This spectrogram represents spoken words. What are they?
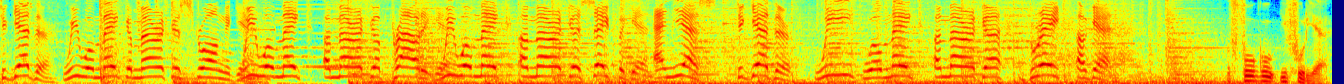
Together, we will make America strong again. We will make America proud again. We will make America safe again. And yes, together, we will make America great again. Fogo e Fúria.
